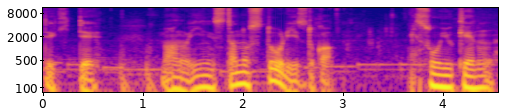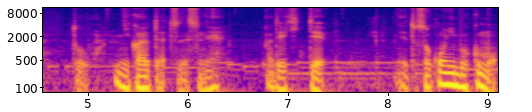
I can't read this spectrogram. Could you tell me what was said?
できて、まあ、あのインスタのストーリーズとかそういう系のと似通ったやつですねができて、えっと、そこに僕も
